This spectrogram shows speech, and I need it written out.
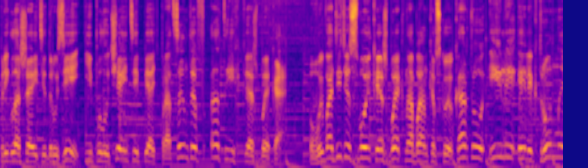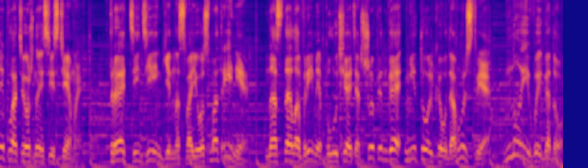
Приглашайте друзей и получайте 5% от их кэшбэка. Выводите свой кэшбэк на банковскую карту или электронные платежные системы. Тратьте деньги на свое усмотрение. Настало время получать от шопинга не только удовольствие, но и выгоду.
